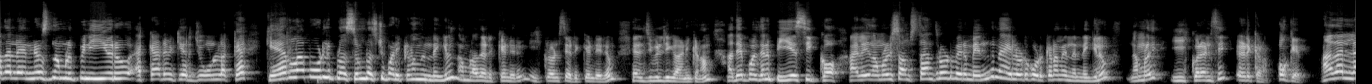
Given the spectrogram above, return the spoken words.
അതല്ല എൻ എസ് നമ്മളിപ്പോൾ ഈ ഒരു അക്കാഡമിക് ഇയർ ജൂണിലൊക്കെ കേരള ബോർഡിൽ പ്ലസ് വൺ പ്ലസ് ടു പഠിക്കണം എന്നുണ്ടെങ്കിൽ നമ്മൾ അത് എടുക്കേണ്ടി വരും. ഈക്വലൻസി എടുക്കേണ്ടി വരും. എലിജിബിലിറ്റി കാണിക്കണം. അതേപോലെ തന്നെ പി എസ് സിക്കോ അല്ലെങ്കിൽ നമ്മൾ സംസ്ഥാനത്തിലോട്ട് വരുമ്പോൾ എന്ത് മേഖലയോട് കൊടുക്കണം എന്നുണ്ടെങ്കിലും നമ്മൾ ഈക്വലൻസി എടുക്കണം. ഓക്കെ അതല്ല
